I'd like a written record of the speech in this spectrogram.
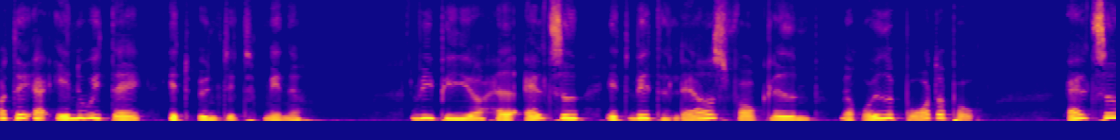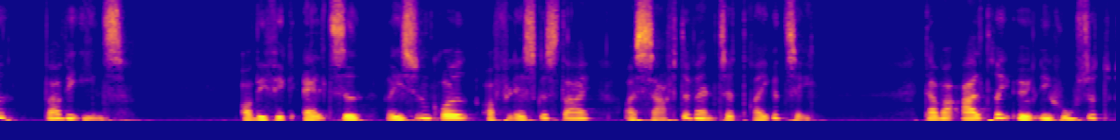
og det er endnu i dag et yndigt minde. Vi piger havde altid et hvidt lærredsforklæde med røde border på. Altid var vi ens. Og vi fik altid risengrød og flæskesteg og saftevand til at drikke til. Der var aldrig øl i huset,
